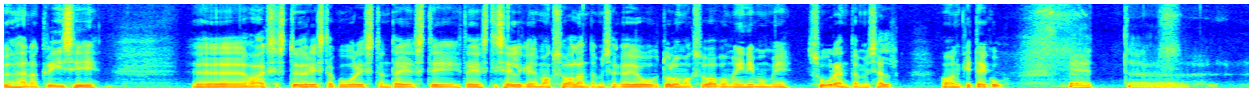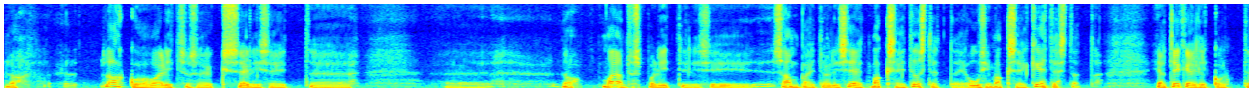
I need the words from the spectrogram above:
ühena kriisi äh, aegsest tööriistakuurist on täiesti, täiesti selge ja maksu alandamisega ju tulumaksuvaba miinimumi suurendamisel ongi tegu. et äh, noh, lahkuva valitsuse üks selliseid äh, noh, majanduspoliitilisi sambaid oli see, et makse ei tõsteta ja uusi makse ei kehtestata. ja tegelikult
